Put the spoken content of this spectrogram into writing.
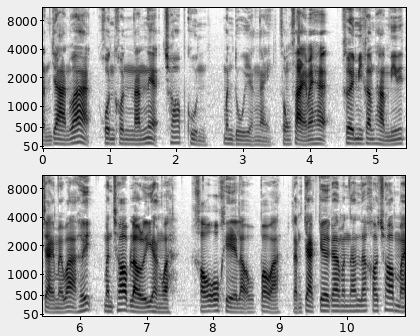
สัญญาณว่าคนคนนั้นเนี่ยชอบคุณมันดูยังไง สงสัยไหมฮะ เคยมีคำถามนี้ในใจไหมว่า เฮ้ย มันชอบเราหรือยังวะเขาโอเคเราเปล่าวะ หลังจากเจอกันวันนั้นแล้วเขาชอบไหม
